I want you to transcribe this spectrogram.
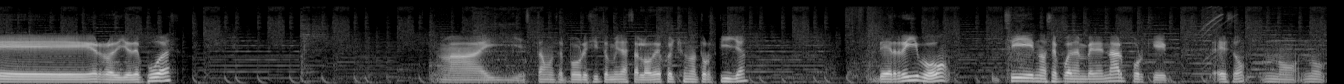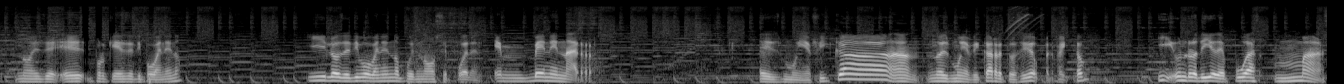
Eh, rodillo de púas. Ahí estamos el pobrecito. Mira, hasta lo dejo hecho una tortilla. Derribo. Sí, no se puede envenenar porque eso no, no, no es de. porque es de tipo veneno. Y los de tipo veneno, pues no se pueden envenenar es muy eficaz. Ah, no es muy eficaz, retrocedido, perfecto. Y un rodillo de púas más.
